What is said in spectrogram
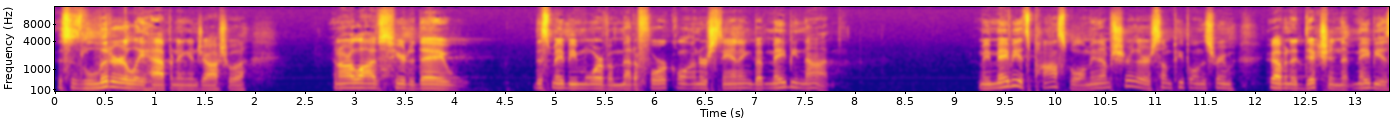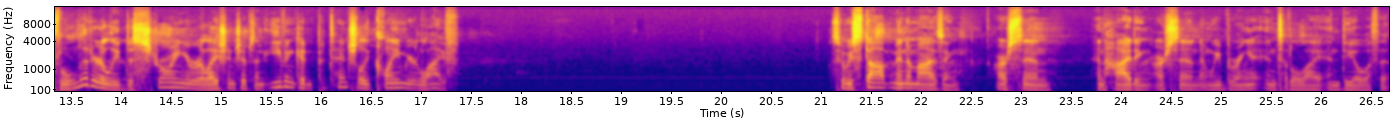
This is literally happening in Joshua. In our lives here today, this may be more of a metaphorical understanding, but maybe not. I mean, maybe it's possible. I mean, I'm sure there are some people in this room who have an addiction that maybe is literally destroying your relationships and even could potentially claim your life. So we stop minimizing our sin and hiding our sin, and we bring it into the light and deal with it.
